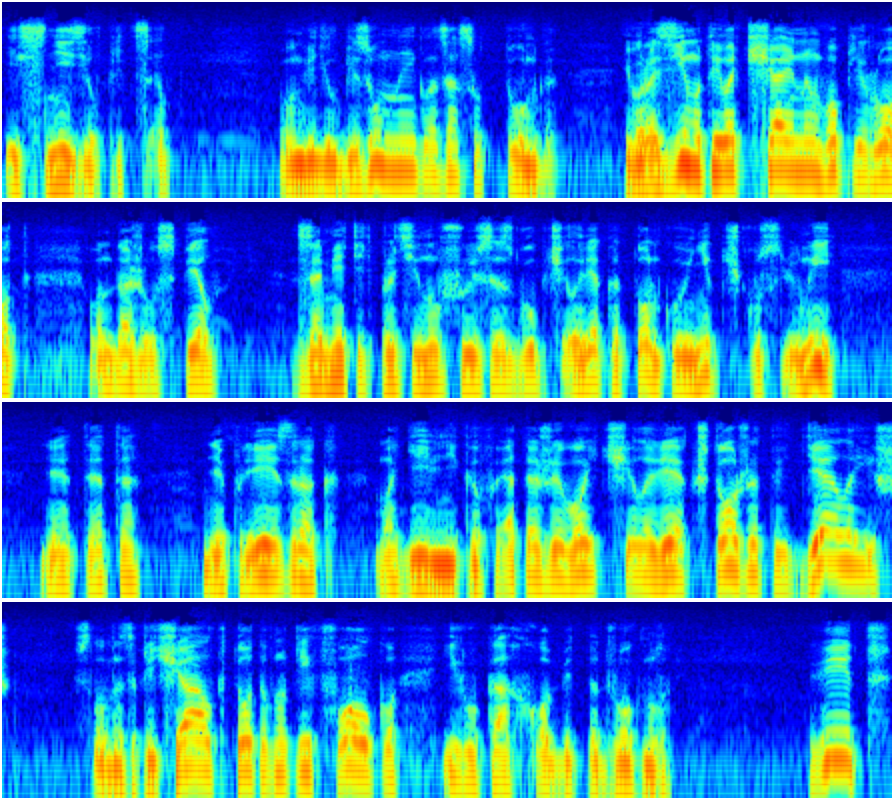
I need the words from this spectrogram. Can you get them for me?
и снизил прицел. Он видел безумные глаза Сутунга, его разинутый в отчаянном вопле рот. Он даже успел заметить протянувшуюся с губ человека тонкую ниточку слюны. Нет, это не призрак могильников, это живой человек. Что же ты делаешь? Словно закричал кто-то внутри фолку, и рука хоббита дрогнула. Вид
